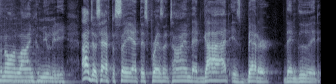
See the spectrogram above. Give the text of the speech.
and online community, I just have to say at this present time that God is better than good.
